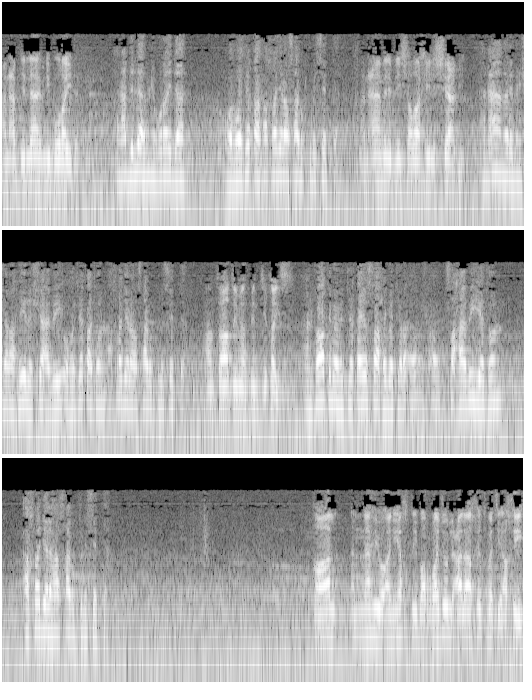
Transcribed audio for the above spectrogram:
عن عبد الله بن بريدة عن عبد الله بن بريدة وهو ثقة أخرج له أصحاب الكتب الستة. عن عامر بن شراحيل الشعبي. عن عامر بن شراحيل الشعبي وهو ثقة أخرج له أصحاب الكتب الستة. عن فاطمة بنت قيس. عن فاطمة بنت قيس صاحبة صحابية أخرج لها أصحاب الكتب الستة. قال النهي أن يخطب الرجل على خطبة أخيه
